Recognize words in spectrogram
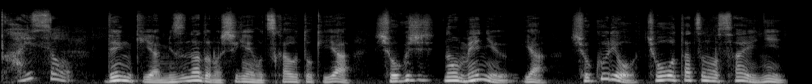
海藻。電気や水などの資源を使う時や食事のメニューや食料調達の際に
